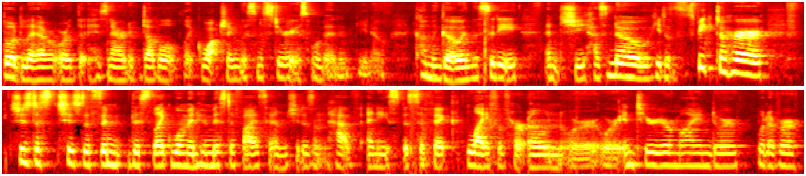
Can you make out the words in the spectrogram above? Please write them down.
Baudelaire or the, his narrative double, like watching this mysterious woman, you know, come and go in the city, and she has no, he doesn't speak to her. She's just she's just this like woman who mystifies him. She doesn't have any specific life of her own or or interior mind or whatever.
